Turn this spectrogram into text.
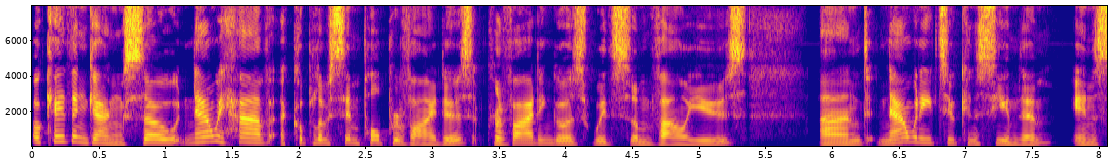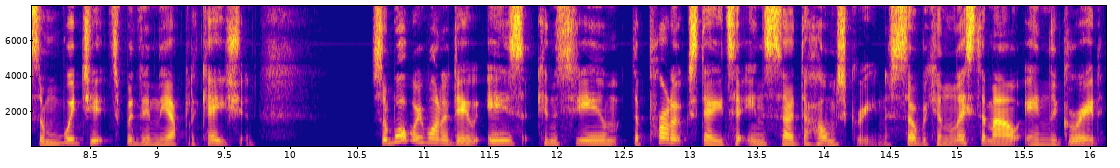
Okay then gang, so now we have a couple of simple providers providing us with some values and now we need to consume them in some widgets within the application. So what we want to do is consume the products data inside the home screen so we can list them out in the grid.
